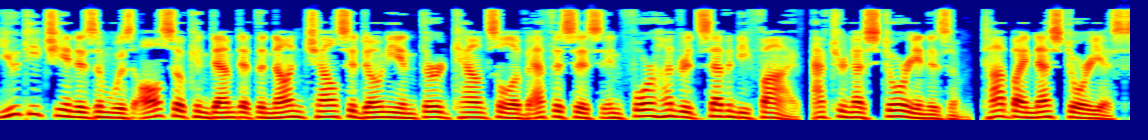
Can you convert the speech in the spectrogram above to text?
Eutychianism was also condemned at the non-Chalcedonian Third Council of Ephesus in 475, after Nestorianism, taught by Nestorius,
